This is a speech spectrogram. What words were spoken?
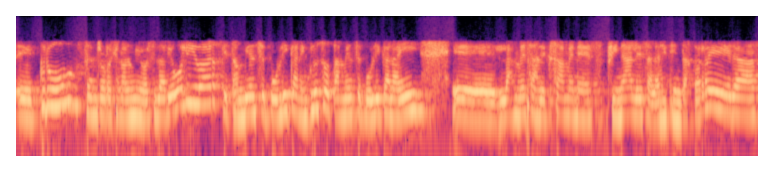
eh, CRU, Centro Regional Universitario Bolívar, que también se publican, incluso también se publican ahí las mesas de exámenes finales a las distintas carreras,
